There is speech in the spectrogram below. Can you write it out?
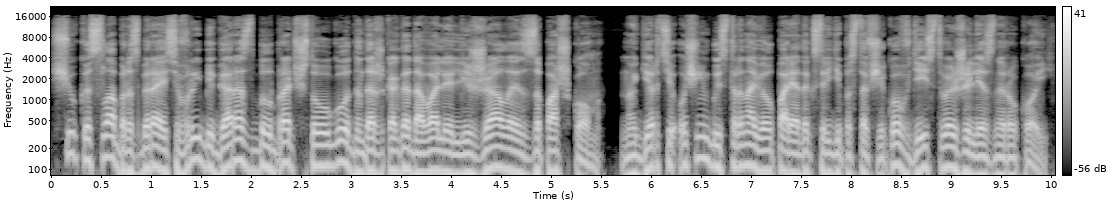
Щука, слабо разбираясь в рыбе, гораздо был брать что угодно, даже когда давали лежалое с запашком. Но Герти очень быстро навел порядок среди поставщиков, действуя железной рукой.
